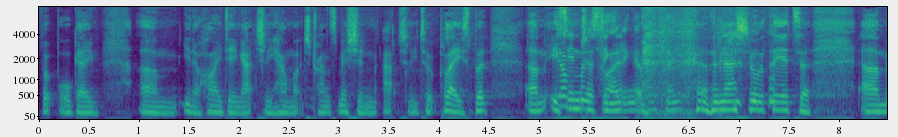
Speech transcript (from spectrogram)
football game, um, you know, hiding actually how much transmission actually took place. But um, it's government's interesting. hiding that- everything. the National Theatre um,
